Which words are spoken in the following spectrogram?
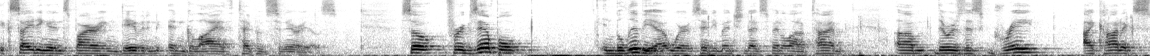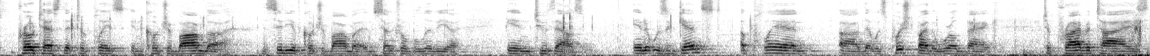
exciting and inspiring David and Goliath type of scenarios. So, for example, in Bolivia, where Sandy mentioned I've spent a lot of time, um, there was this great iconic protest that took place in Cochabamba, the city of Cochabamba in central Bolivia in 2000. And it was against a plan uh, that was pushed by the World Bank to privatize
